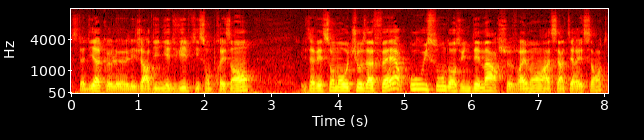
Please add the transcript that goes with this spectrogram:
C'est-à-dire que les jardiniers de ville qui sont présents, ils avaient sûrement autre chose à faire, ou ils sont dans une démarche vraiment assez intéressante.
